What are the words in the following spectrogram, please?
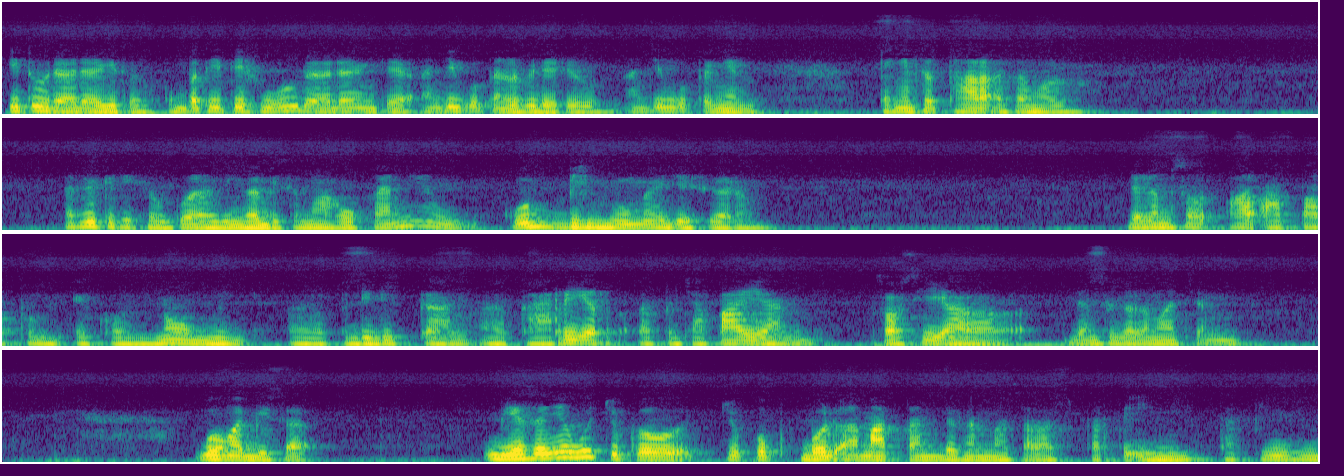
itu udah ada gitu. Kompetitif gue udah ada yang kayak anjing gue pengen lebih dari lu. Anjing gue pengen pengen setara sama lu. Tapi ketika gue lagi nggak bisa melakukannya gue bingung aja sekarang dalam soal apa pun ekonomi eh, pendidikan eh, karir eh, pencapaian sosial dan segala macam gue nggak bisa. Biasanya gue cukup cukup bodoh amatan dengan masalah seperti ini tapi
